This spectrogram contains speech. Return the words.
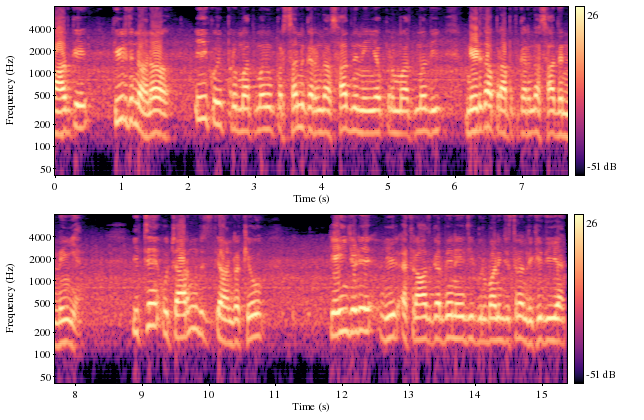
ਭਾਵ ਕਿ ਤੀਰਥ ਨਾਣਾ ਇਹ ਕੋਈ ਪ੍ਰਮਾਤਮਾ ਨੂੰ ਪ੍ਰਸੰਨ ਕਰਨ ਦਾ ਸਾਧਨ ਨਹੀਂ ਹੈ, ਪ੍ਰਮਾਤਮਾ ਦੀ ਨੇੜਤਾ ਪ੍ਰਾਪਤ ਕਰਨ ਦਾ ਸਾਧਨ ਨਹੀਂ ਹੈ। ਇੱਥੇ ਉਚਾਰਨ ਵਿੱਚ ਧਿਆਨ ਰੱਖਿਓ। ਕਈ ਜਿਹੜੇ ਵੀਰ ਇਤਰਾਜ਼ ਕਰਦੇ ਨੇ, ਜੀ ਗੁਰਬਾਣੀ ਜਿਸ ਤਰ੍ਹਾਂ ਲਿਖੀ ਦੀ ਹੈ,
